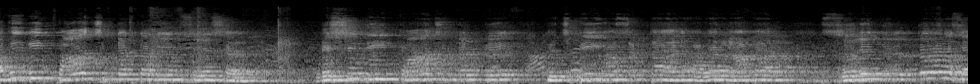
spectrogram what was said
अभी भी पाँच मिनट का गेम शेष है। निश्चित ही पाँच मिनट में कुछ भी हो सकता है अगर यहाँ पर सोने थोड़ा सा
